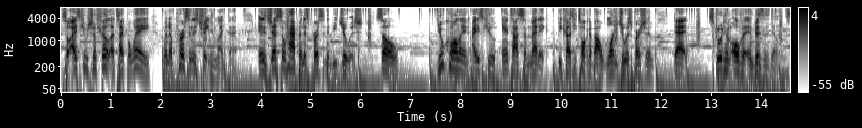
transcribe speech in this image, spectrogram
So Ice Cube should feel a type of way when a person is treating him like that. And it just so happened this person to be Jewish. So you calling Ice Cube anti-Semitic because he talking about one Jewish person that screwed him over in business dealings.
